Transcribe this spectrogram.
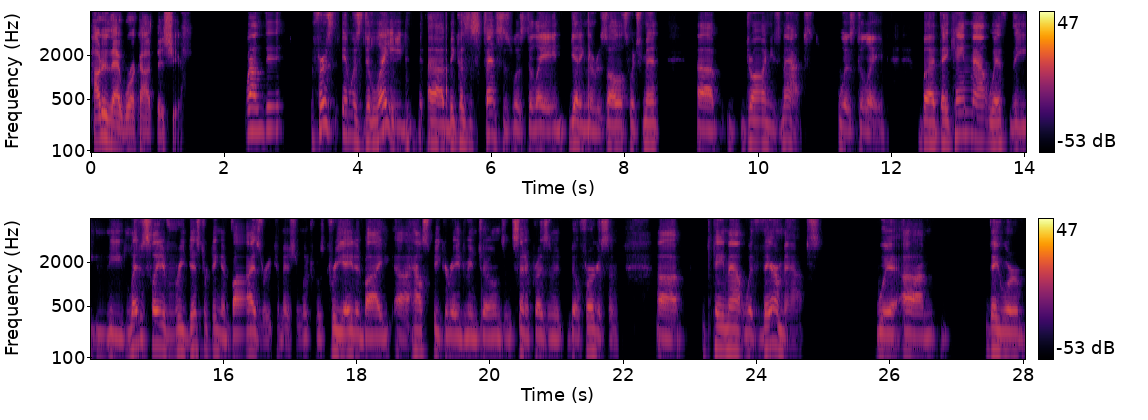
How did that work out this year? Well, the, first it was delayed uh, because the census was delayed getting the results, which meant uh, drawing these maps was delayed. But they came out with the the Legislative Redistricting Advisory Commission, which was created by uh, House Speaker Adrienne Jones and Senate President Bill Ferguson, uh, came out with their maps. Where um, they were,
